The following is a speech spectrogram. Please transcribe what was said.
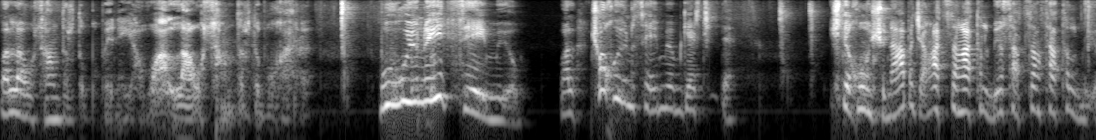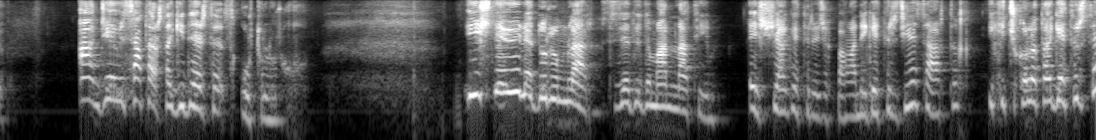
Vallahi usandırdı bu beni ya. Vallahi usandırdı bu karı. Bu huyunu hiç sevmiyorum. Vallahi çok huyunu sevmiyorum gerçi de. İşte komşu ne yapacaksın? Atsan atılmıyor, satsan satılmıyor. Anca evi satarsa giderse kurtuluruz. İşte öyle durumlar. Size dedim anlatayım. Eşya getirecek bana ne getireceğiz artık. İki çikolata getirse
